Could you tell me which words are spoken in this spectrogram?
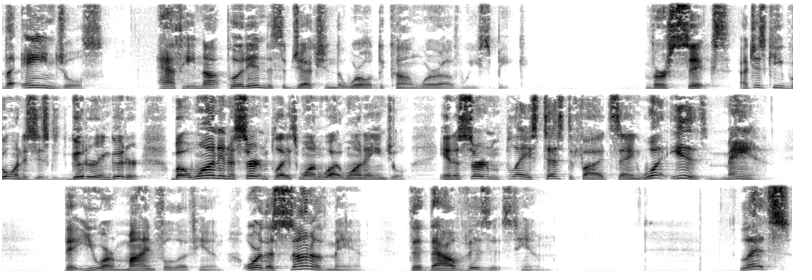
the angels hath he not put into subjection the world to come whereof we speak. Verse 6. I just keep going. It's just gooder and gooder. But one in a certain place, one what? One angel, in a certain place testified, saying, What is man that you are mindful of him? Or the Son of Man that thou visitest him? Let's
